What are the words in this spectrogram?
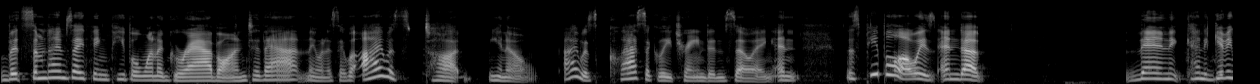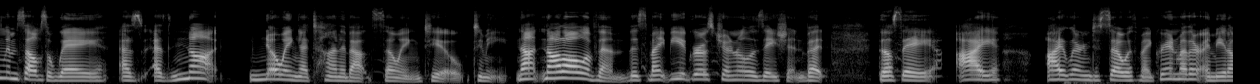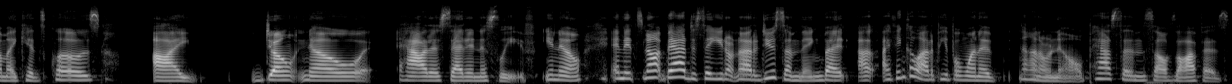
But sometimes I think people want to grab onto that and they want to say, well, I was taught, you know, I was classically trained in sewing. And those people always end up then kind of giving themselves away as as not knowing a ton about sewing too to me not not all of them this might be a gross generalization but they'll say i I learned to sew with my grandmother. I made all my kids' clothes. I don't know how to set in a sleeve, you know? And it's not bad to say you don't know how to do something, but I, I think a lot of people want to, I don't know, pass themselves off as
